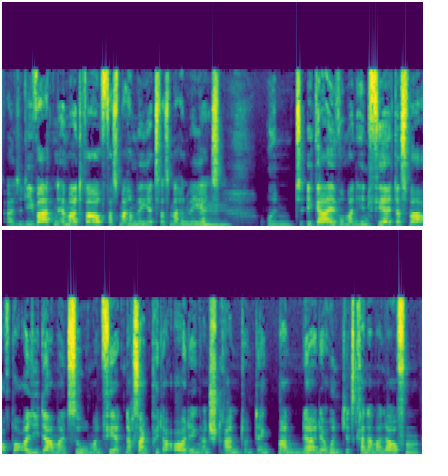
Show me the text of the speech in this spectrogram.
Also die warten immer drauf, was machen wir jetzt, was machen wir jetzt. Mhm. Und egal, wo man hinfährt, das war auch bei Olli damals so, man fährt nach St. Peter-Ording an Strand und denkt, man, ne, der Hund, jetzt kann er mal laufen.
